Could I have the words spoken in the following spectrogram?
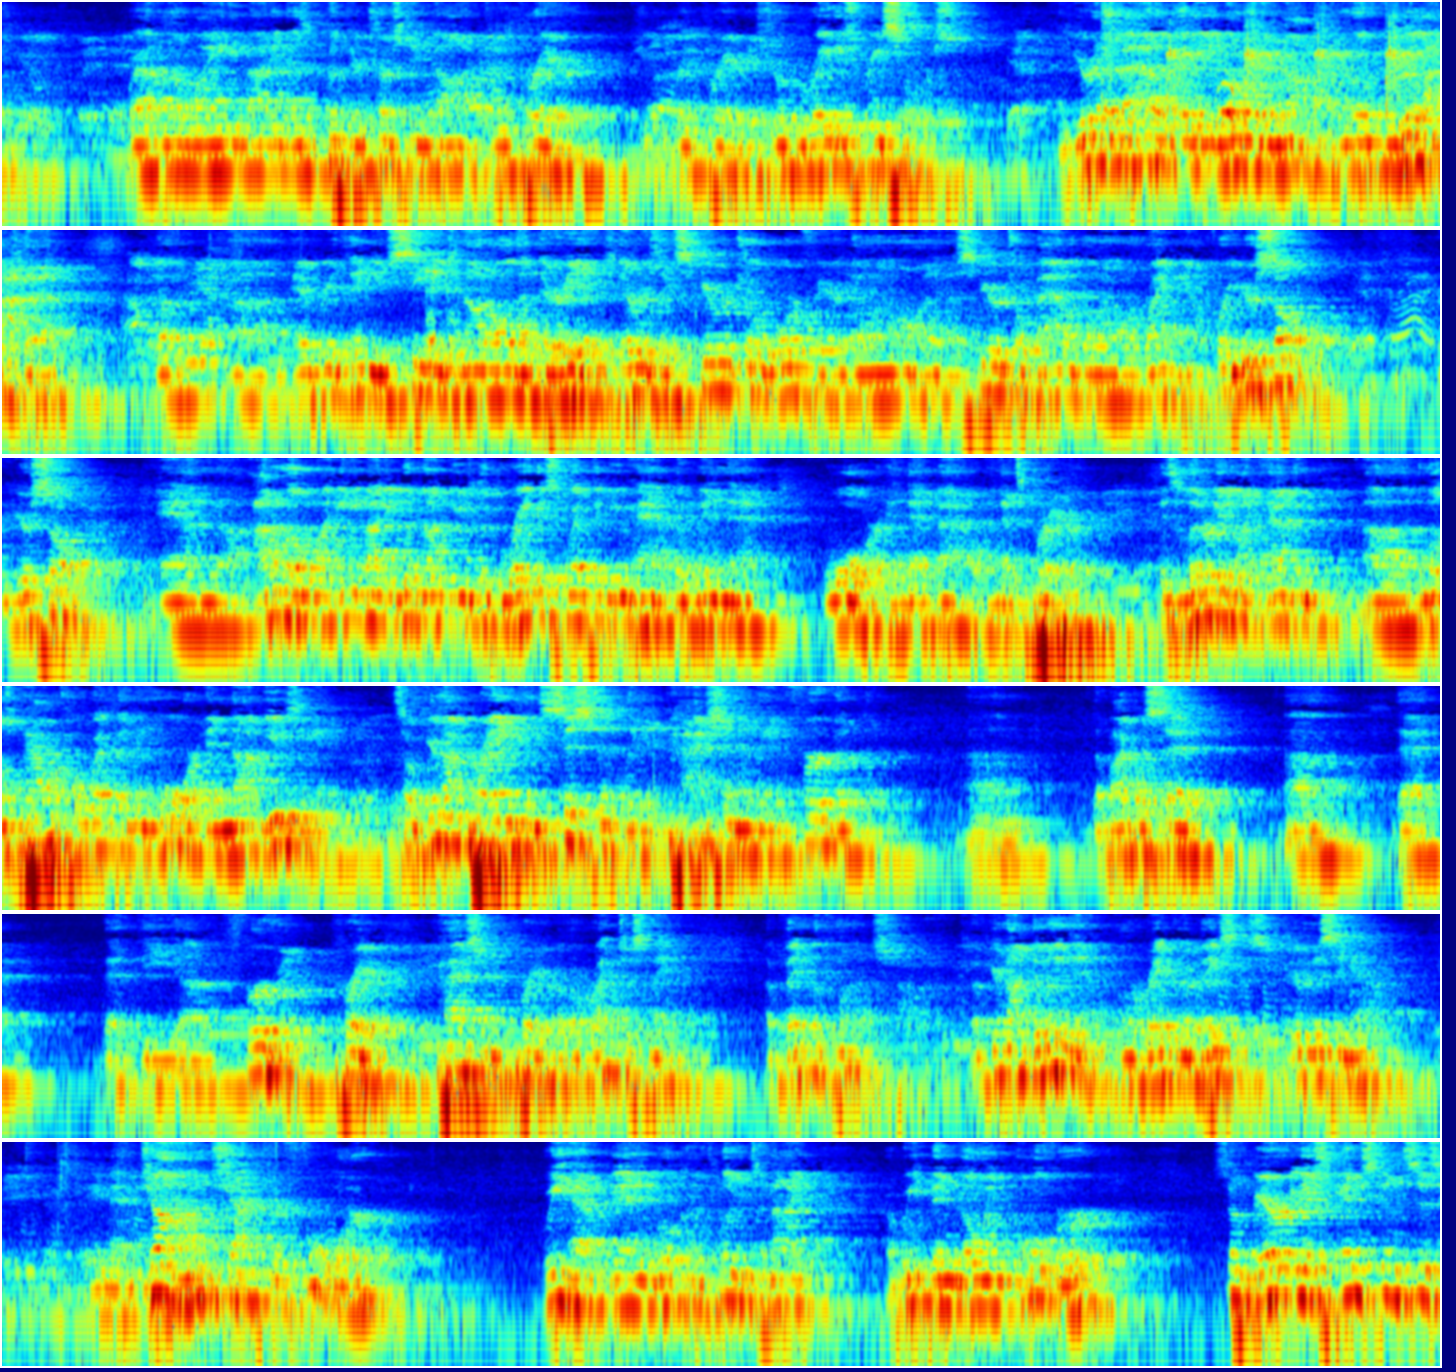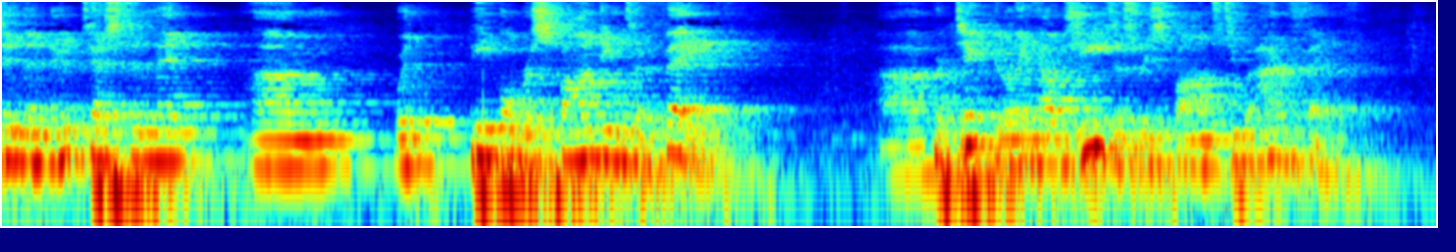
well, I don't know why anybody doesn't put their trust in God through prayer. Through prayer. is your greatest resource. And you're in a battle whether you know it or not. I don't know if you realize that. But uh, everything you see is not all that there is. There is a spiritual warfare going on, and a spiritual battle going on right now for your soul. For your soul. And uh, I don't know why anybody would not use the greatest weapon you have to win that war and that battle, and that's prayer. It's literally like having uh, the most powerful weapon in war and not using it. So if you're not praying consistently and passionately and fervently, um, the Bible said uh, that that the uh, fervent prayer, passionate prayer of a righteous man availeth much. If you're not doing that on a regular basis, you're missing out. Amen. John chapter 4, we have been, we'll conclude tonight, but we've been going over some various instances in the New Testament um, with people responding to faith. Uh, particularly how Jesus responds to our faith.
